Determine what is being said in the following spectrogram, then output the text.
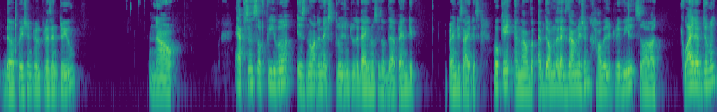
the patient will present to you. Now, absence of fever is not an exclusion to the diagnosis of the appendic appendicitis. Okay, and now the abdominal examination, how will it reveal? So our quiet abdomen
